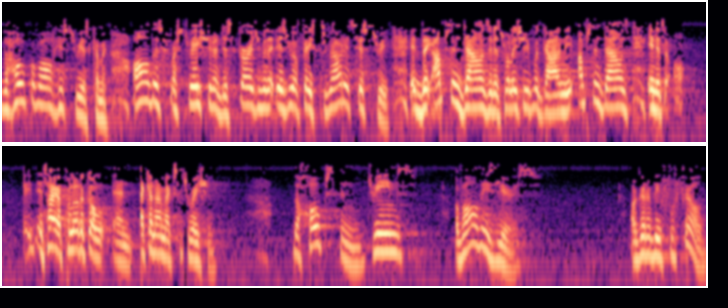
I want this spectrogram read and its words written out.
The hope of all history is coming. All this frustration and discouragement that Israel faced throughout its history, the ups and downs in its relationship with God, and the ups and downs in its entire political and economic situation, the hopes and dreams of all these years are going to be fulfilled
